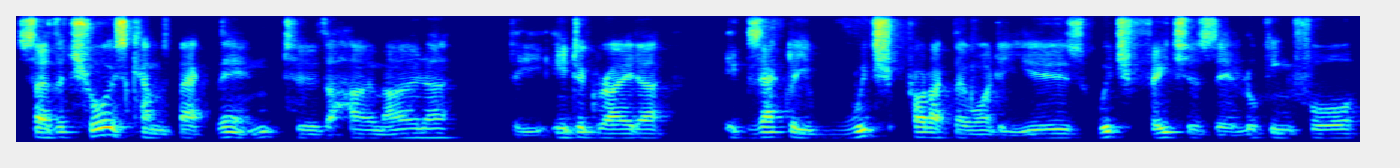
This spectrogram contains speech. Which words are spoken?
So the choice comes back then to the homeowner, the integrator, exactly which product they want to use, which features they're looking for,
